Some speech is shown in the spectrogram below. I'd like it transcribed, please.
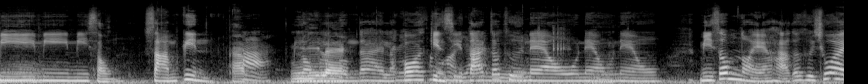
มีมีมีสองสามกลิ่นครับ ค่ะ มีลองรีแลกรซ์วมๆได้ แล้วก็อันนี้กลิ่นขออนุซีญาตตัสก็คือดูแนวแนวแนว มีส้มหน่อยอะค่ะ ก็คือช่วย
